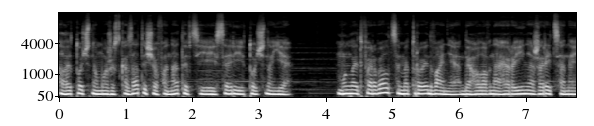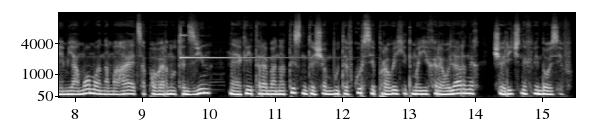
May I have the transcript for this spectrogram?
але точно можу сказати, що фанати в цієї серії точно є. Moonlight Farewell це Metroidvania, де головна героїня жриця на ім'я Момо намагається повернути дзвін, на який треба натиснути, щоб бути в курсі про вихід моїх регулярних щорічних відосів.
